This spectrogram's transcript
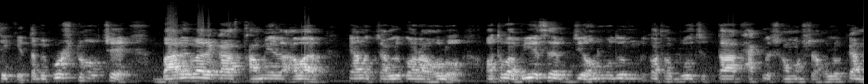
থেকে, তবে প্রশ্ন হচ্ছে, বারে বারে কাজ থামিয়ে আবার কেন চালু করা হলো? অথবা বিএসএফ যে অনুমোদন কথা বলছে, তা থাকলে সমস্যা হলো কেন?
